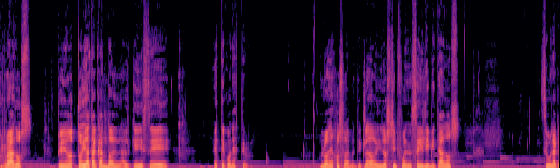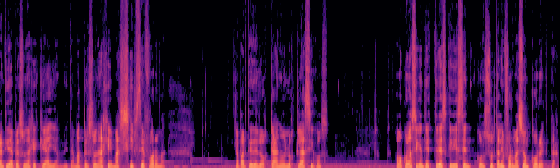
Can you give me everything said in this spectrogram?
raros, pero yo no estoy atacando al, que dice este con este. Lo dejo solamente, claro, y los chips pueden ser ilimitados según la cantidad de personajes que haya. Mientras más personajes, más chips se forman. Aparte de los canon, los clásicos. Vamos con los siguientes tres que dicen consulta la información correcta.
